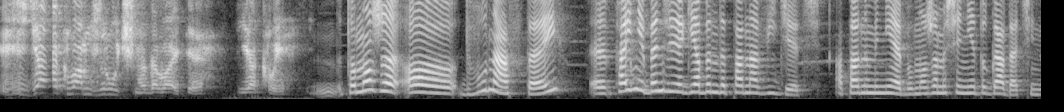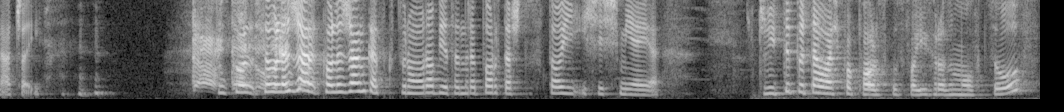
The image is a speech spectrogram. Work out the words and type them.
І Як вам зручно, давайте, як ви. to może o 12 e, fajnie będzie, jak ja będę Pana widzieć, a Pan mnie, bo możemy się nie dogadać inaczej. Tak, tak, tu ko koleżanka, z którą robię ten reportaż, tu stoi i się śmieje. Czyli ty pytałaś po polsku swoich rozmówców,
